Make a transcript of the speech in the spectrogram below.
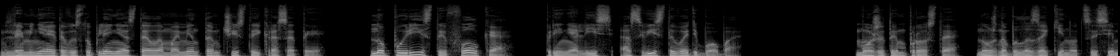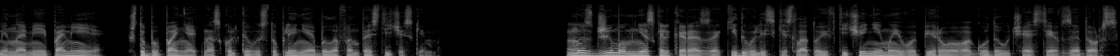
Для меня это выступление стало моментом чистой красоты. Но пуристы фолка принялись освистывать Боба. Может, им просто нужно было закинуться семенами и помея, чтобы понять, насколько выступление было фантастическим. Мы с Джимом несколько раз закидывались кислотой в течение моего первого года участия в The Doors.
